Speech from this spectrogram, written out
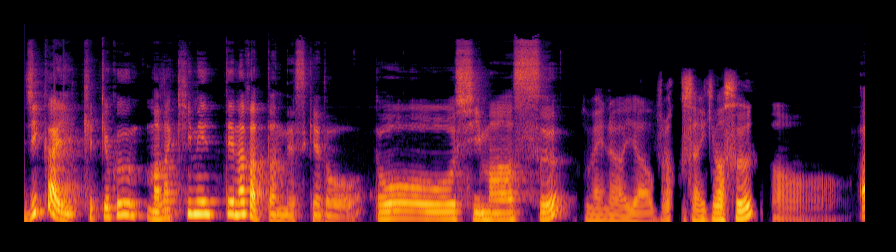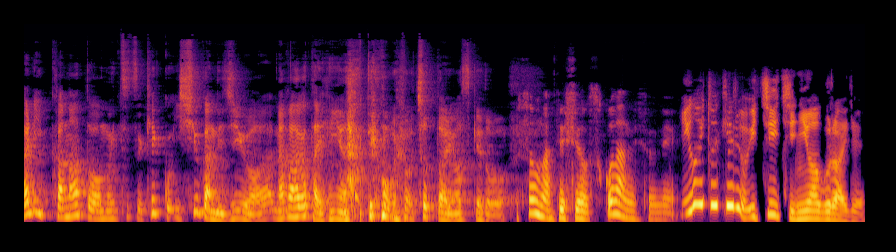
次回、結局、まだ決めてなかったんですけど、どうします？メライダーブラックさん行きます？ああ。ありかなとは思いつつ、結構一週間で自由はなかなか大変やなって思いも ちょっとありますけど、そうなんですよ。そこなんですよね。意外といけるよ。112話ぐらいで。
